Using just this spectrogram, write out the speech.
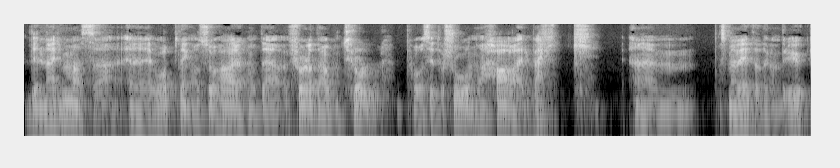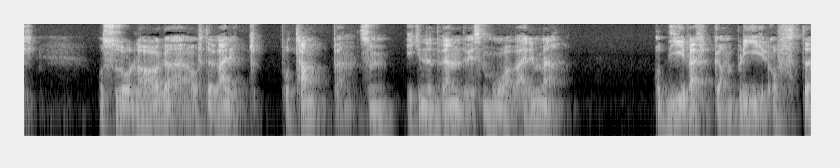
det nærmer seg eh, åpning, og så har jeg på en måte, føler at jeg har kontroll på situasjonen og har verk um, som jeg vet at jeg kan bruke. Og så lager jeg ofte verk på tampen som ikke nødvendigvis må være med. Og de verkene blir ofte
